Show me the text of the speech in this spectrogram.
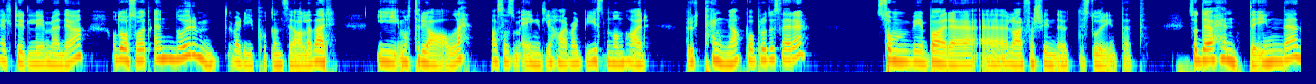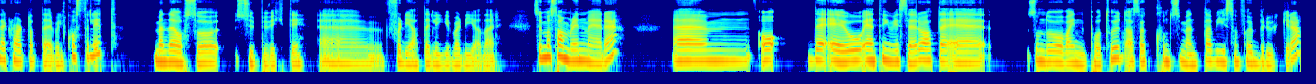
helt tydelig i media. Og det er også et enormt verdipotensial der i materialet, altså som egentlig har verdi, som noen har brukt penger på å produsere, som vi bare eh, lar forsvinne ut i store intet. Så det å hente inn det, det er klart at det vil koste litt, men det er også superviktig, eh, fordi at det ligger verdier der. Så vi må samle inn mer. Um, og det er jo en ting vi ser, og at det er, som du var inne på, Tord, altså konsumenter, vi som forbrukere,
